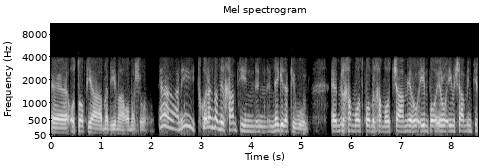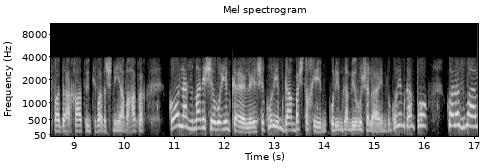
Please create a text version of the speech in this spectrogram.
אה, אוטופיה מדהימה או משהו. אה, אני כל הזמן נלחמתי נגד הכיוון. אה, מלחמות פה, מלחמות שם, אירועים פה, אירועים שם, אינתיפאדה אחת ואינתיפאדה שנייה, ואחר כך כל הזמן יש אירועים כאלה שקורים גם בשטחים, קורים גם בירושלים, וקורים גם פה כל הזמן,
